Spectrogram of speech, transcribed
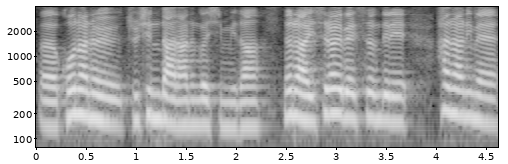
어, 고난을 주신다라는 것입니다. 그러나 이스라엘 백성들이 하나님의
